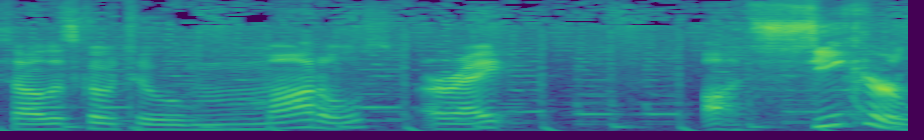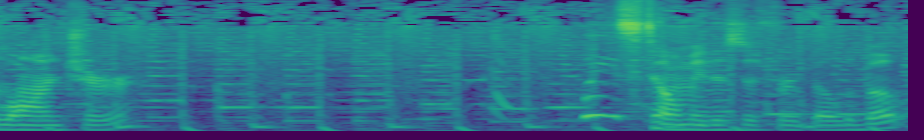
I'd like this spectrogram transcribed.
so let's go to models. All right, a seeker launcher. Please tell me this is for build a boat.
